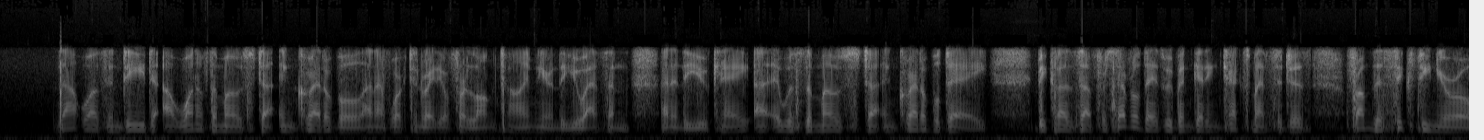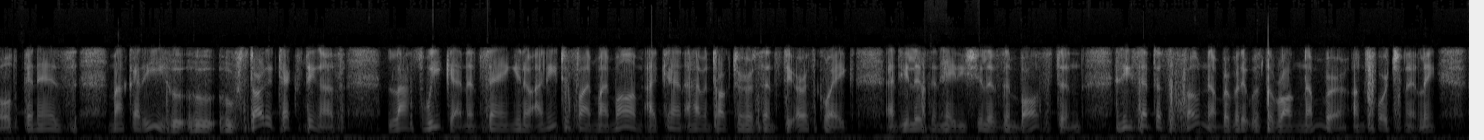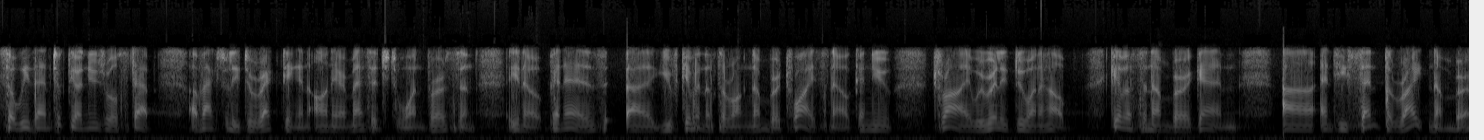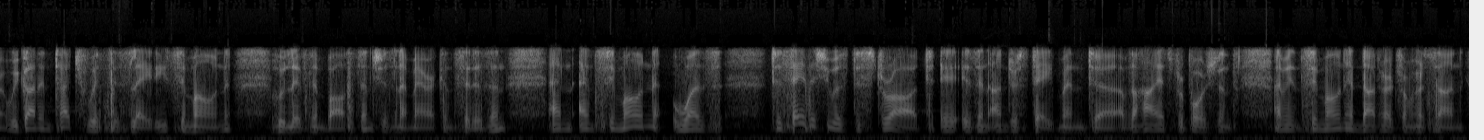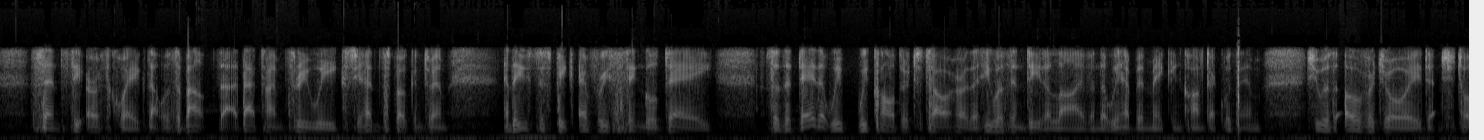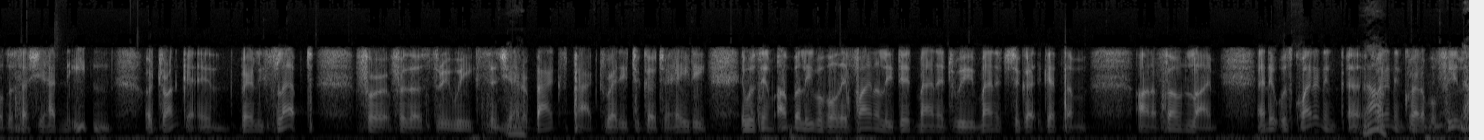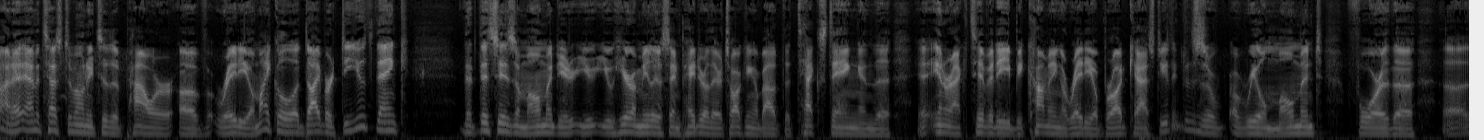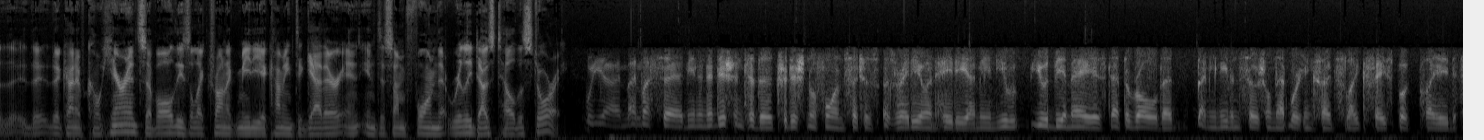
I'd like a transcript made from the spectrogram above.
That was indeed uh, one of the most uh, incredible, and I've worked in radio for a long time here in the U.S. and, and in the U.K. Uh, it was the most uh, incredible day because uh, for several days we've been getting text messages from this 16-year-old Penez Macari who, who who started texting us last weekend and saying, you know, I need to find my mom. I can't. I haven't talked to her since the earthquake, and he lives in Haiti. She lives in Boston, and he sent us a phone number, but it was the wrong number, unfortunately. So we then took the unusual step of actually directing an on-air message to one person. You know, Penez, uh, you've given us the wrong number twice now. Can you try? We really do want to help give us the number again. Uh, and he sent the right number. We got in touch with this lady, Simone, who lives in Boston. She's an American citizen. And, and Simone was to say that she was distraught is an understatement uh, of the highest proportions. I mean, Simone had not heard from her son since the earthquake. That was about at that time three weeks. She hadn't spoken to him and they used to speak every single day. So the day that we we called her to tell her that he was indeed alive and that we had been making contact with him, she was overjoyed. She told us that she hadn't eaten or drunk and barely slept for for those three weeks, and she had her bags packed, ready to go to Haiti. It was unbelievable. They finally did manage. We managed to get, get them on a phone line, and it was quite an uh, no. quite an incredible feeling. No, and, a testimony to the power of radio. Michael Deibert, do you think? That this is a moment. You, you, you hear Emilio San Pedro there talking about the texting and the uh, interactivity becoming a radio broadcast. Do you think this is a, a real moment for the, uh, the, the kind of coherence of all these electronic media coming together in, into some form that really does tell the story? Yeah, I must say, I mean, in addition to the traditional forms such as, as radio in Haiti, I mean, you you would be amazed at the role that I mean, even social networking sites like Facebook played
